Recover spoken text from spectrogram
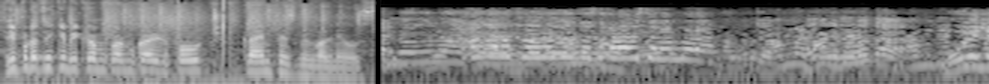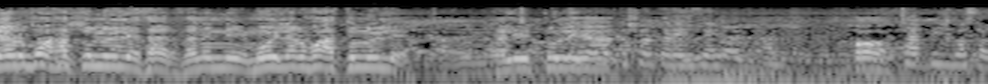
ত্রিপুরা থেকে Bikram Karmakar report, crime press Bengal news. মহিলার উপর হাত লইলে স্যার মহিলার উপর হাত লইলে খালি একটু লেগে ছাব্বিশ বছর।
